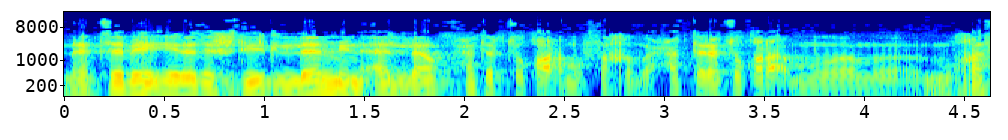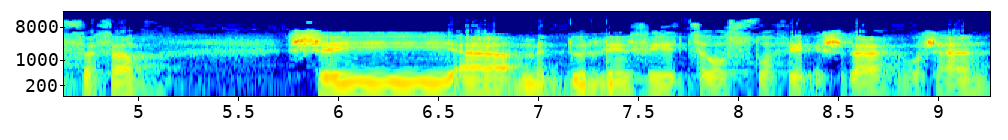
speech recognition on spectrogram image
ننتبه إلى تشديد اللام من ألا حتى لا تقرأ مفخم حتى لا تقرأ مخففة. شيئا مد فيه التوسط وفيه الإشباع. وجهان.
